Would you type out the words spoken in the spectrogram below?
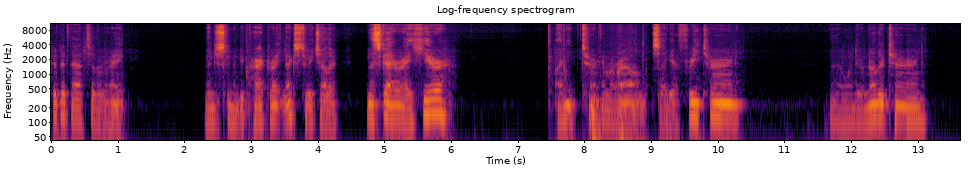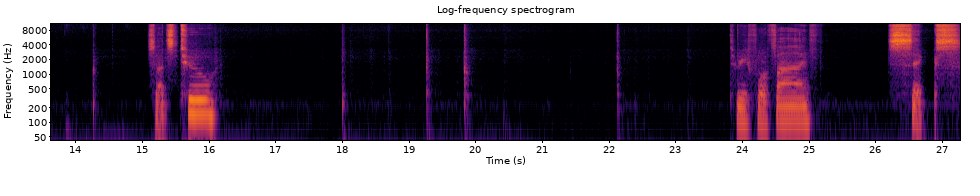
Pivot that to the right. They're just gonna be parked right next to each other. This guy right here, I need to turn him around. So I get a free turn. And I want to do another turn. So that's two. Three, four, five, six.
